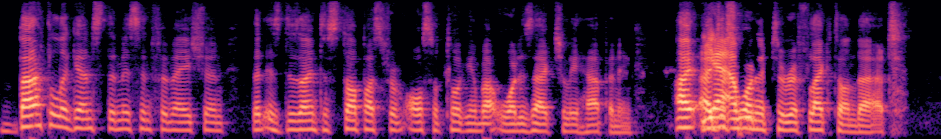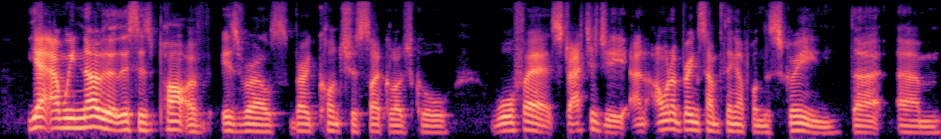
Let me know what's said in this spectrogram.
battle against the misinformation that is designed to stop us from also talking about what is actually happening. I, I Yeah, just we- wanted to reflect on that. Yeah, and we know that this is part of Israel's very conscious psychological warfare strategy. And I want to bring something up on the screen that um,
